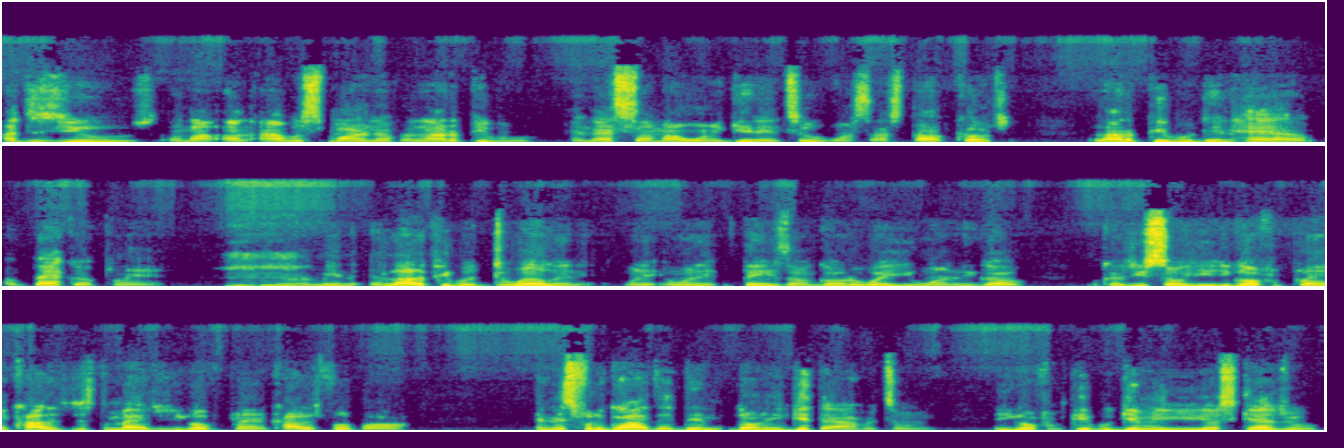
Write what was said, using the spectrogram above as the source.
I just used, and I, I, I was smart enough. A lot of people, and that's something I want to get into once I stop coaching. A lot of people didn't have a backup plan. You know what I mean? A lot of people dwell in it when it, when it, things don't go the way you wanted to go because you so you, you go from playing college. Just imagine you go from playing college football, and this for the guys that didn't don't even get the opportunity. You go from people giving you your schedule,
